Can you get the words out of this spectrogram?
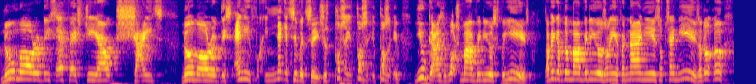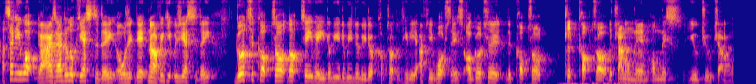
No more of this FSG out shite. No more of this any fucking negativity. It's just positive, positive, positive. You guys have watched my videos for years. I think I've done my videos on here for nine years or ten years. I don't know. I tell you what, guys, I had a look yesterday, or was it? No, I think it was yesterday. Go to koptalk.tv, www.koptalk.tv after you've watched this, or go to the Kop Talk, click Kop Talk, the channel name on this YouTube channel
